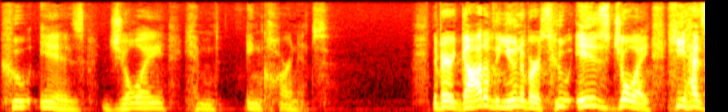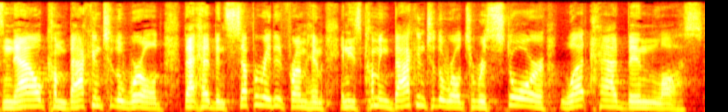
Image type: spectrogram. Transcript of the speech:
who is joy him incarnate the very God of the universe, who is joy, he has now come back into the world that had been separated from him, and he's coming back into the world to restore what had been lost.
